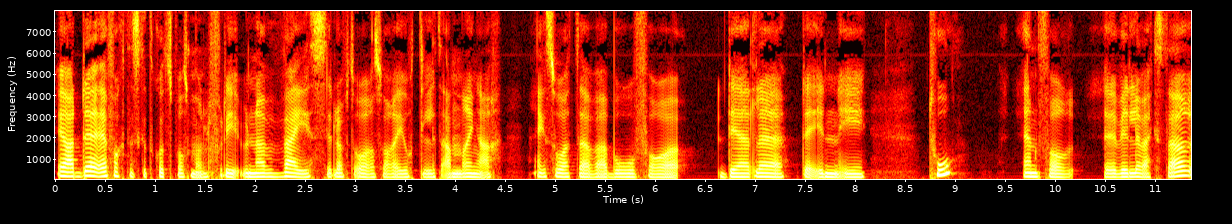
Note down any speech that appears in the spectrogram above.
Ja, det er faktisk et godt spørsmål, fordi underveis i løpet av året så har jeg gjort litt endringer. Jeg så at det var behov for å dele det inn i to. En for eh, ville vekster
